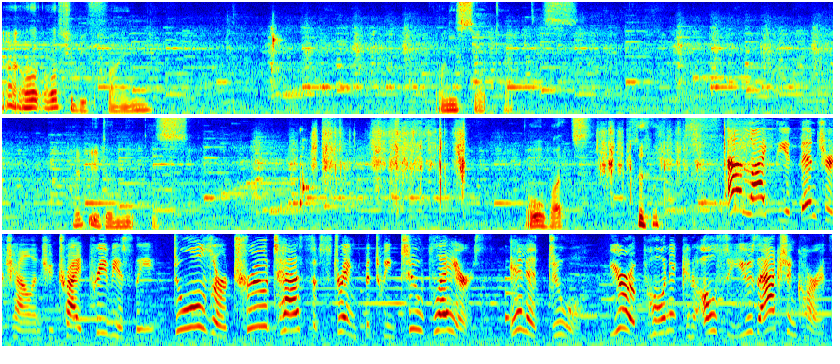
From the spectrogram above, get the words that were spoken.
Ah, all, all should be fine. Only sword characters. Maybe you don't need this. Oh, what? Adventure challenge you tried previously, duels are true tests of strength between two players. In a duel, your opponent can also use action cards,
